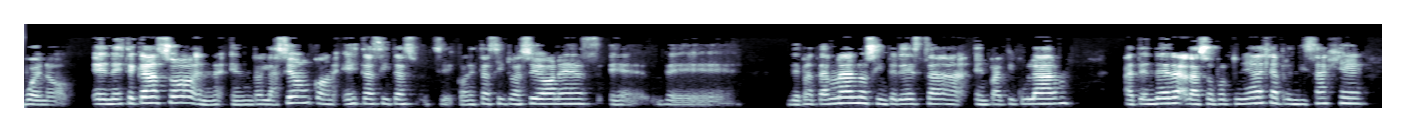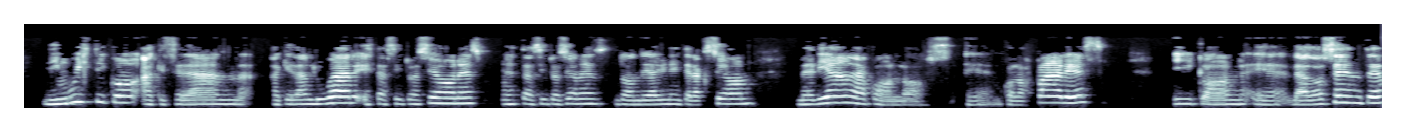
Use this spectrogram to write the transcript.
Bueno, en este caso, en, relación con estas, situaciones eh, de, maternal, nos interesa en particular atender a las oportunidades de aprendizaje lingüístico a que se dan a que dan lugar estas situaciones, estas situaciones donde hay una interacción mediada con los, eh, pares y con eh, la docente,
